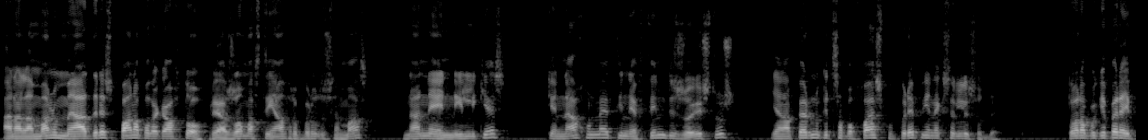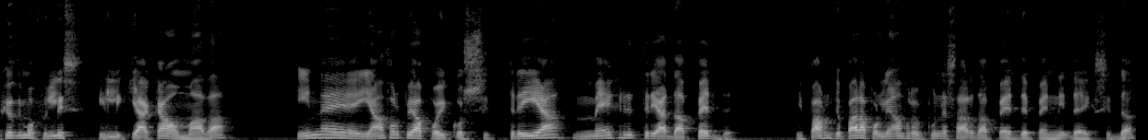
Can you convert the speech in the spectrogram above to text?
Αναλαμβάνουμε άντρες πάνω από 18. Χρειαζόμαστε οι άνθρωποι που έρχονται σε εμάς να είναι ενήλικες και να έχουν την ευθύνη της ζωής τους για να παίρνουν και τις αποφάσεις που πρέπει για να εξελίσσονται. Τώρα από εκεί πέρα η πιο δημοφιλής ηλικιακά ομάδα είναι οι άνθρωποι από 23 μέχρι 35. Υπάρχουν και πάρα πολλοί άνθρωποι που είναι 45, 50, 60.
